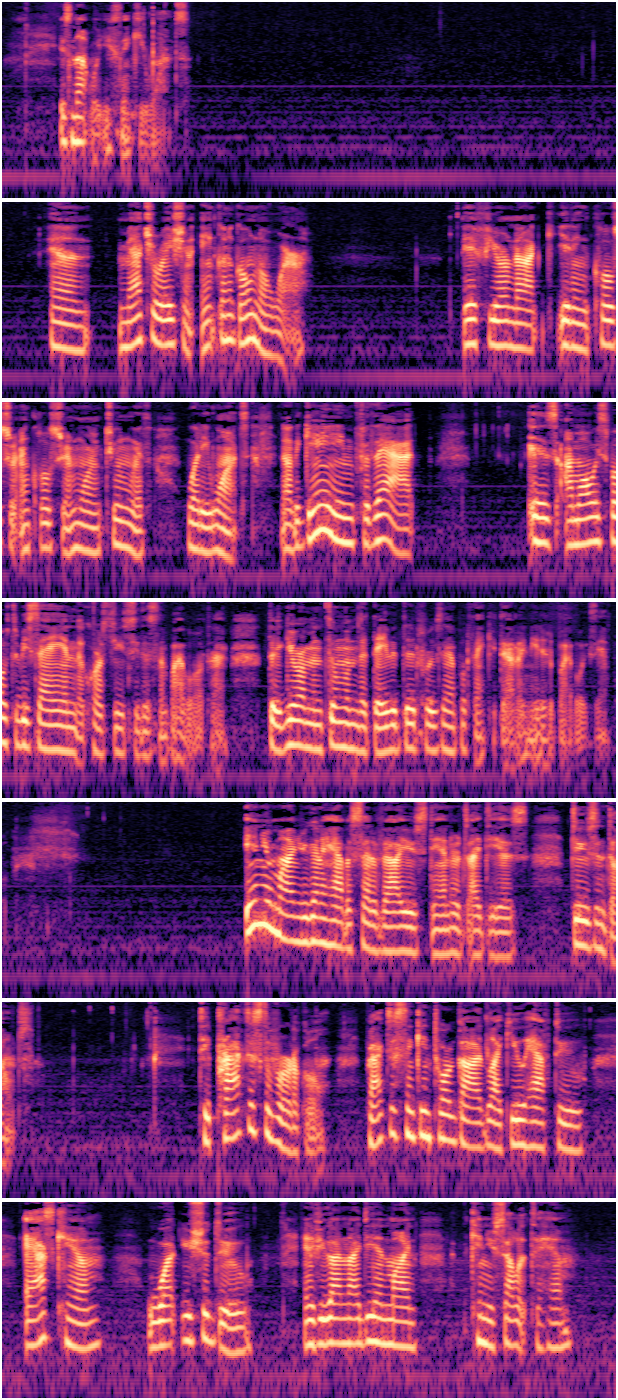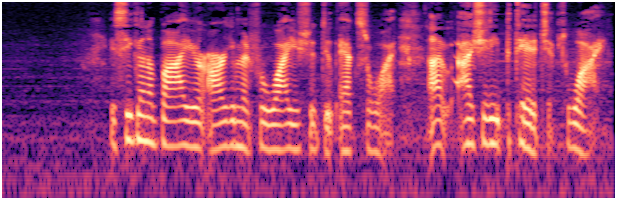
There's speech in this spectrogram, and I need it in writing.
is not what you think He wants. And maturation ain't going to go nowhere if you're not getting closer and closer and more in tune with what he wants. Now, the game for that is I'm always supposed to be saying, of course, you see this in the Bible all the time, the Urim and Thummim that David did, for example. Thank you, Dad. I needed a Bible example. In your mind, you're going to have a set of values, standards, ideas, do's and don'ts. To practice the vertical, Practice thinking toward God like you have to ask Him what you should do. And if you got an idea in mind, can you sell it to Him? Is he going to buy your argument for why you should do X or Y? I, I should eat potato chips. Why?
